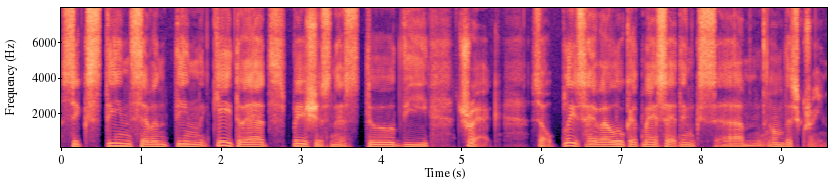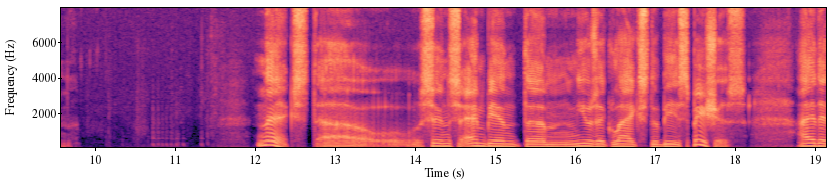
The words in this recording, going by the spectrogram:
16 17k to add spaciousness to the track. So please have a look at my settings um, on the screen. Next, uh, since ambient um, music likes to be spacious, I had a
